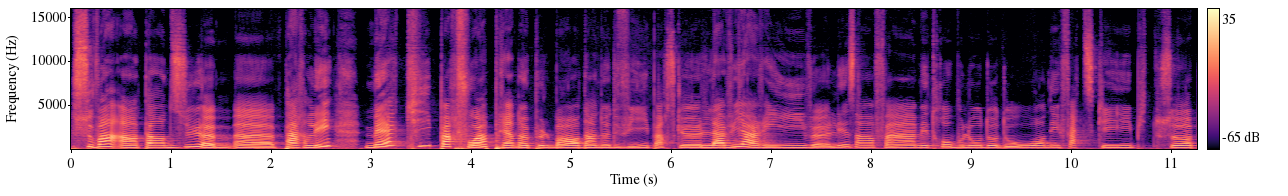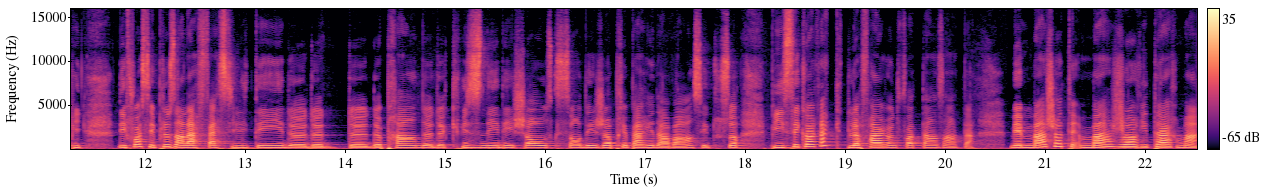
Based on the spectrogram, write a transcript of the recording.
souvent entendu parler, mais qui parfois prennent un peu le bord dans notre vie parce que la vie arrive, les enfants, métro, boulot, dodo, on est fatigué, puis tout ça. Puis des fois, c'est plus dans la facilité de, de, prendre, de cuisiner des choses qui sont déjà préparées d'avance et tout ça. Puis c'est correct de le faire une fois de temps en temps. Mais majoritairement,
